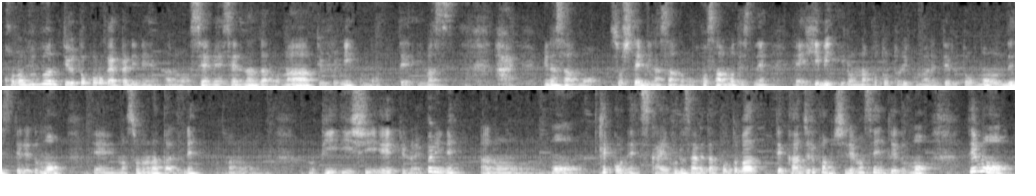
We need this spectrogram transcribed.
この部分っていうところがやっぱりねあの生命線なんだろうなというふうに思っています。はい皆さんも、そして皆さんのお子さんもですね、え日々いろんなこと取り組まれていると思うんですけれども、えー、まあ、その中でね、あの PDCA っていうのはやっぱりね、あの、もう結構ね、使い古された言葉って感じるかもしれませんけれども、でも、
